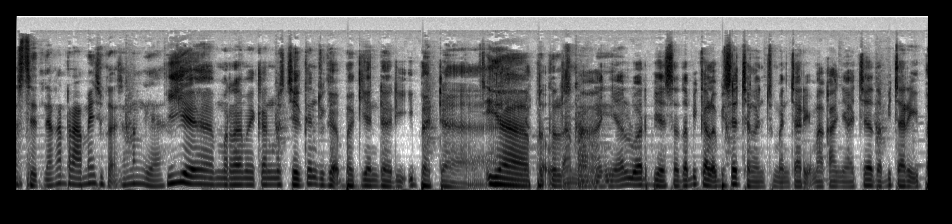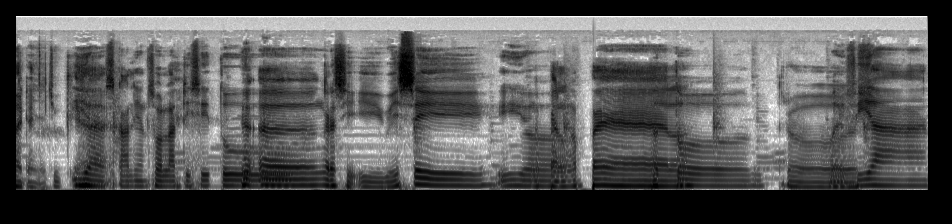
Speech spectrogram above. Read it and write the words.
masjidnya kan rame juga seneng ya. Iya, meramaikan masjid kan juga bagian dari ibadah. Iya, betul sekali. Utamanya luar biasa. Tapi kalau bisa jangan cuma cari makannya aja, tapi cari ibadahnya juga. Iya, sekalian sholat di situ. Heeh, ngeresiki WC, Iya. ngepel ngepel, Betul. terus Wifian.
